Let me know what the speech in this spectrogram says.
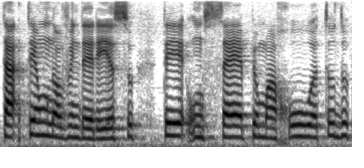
tá, ter um novo endereço, ter um CEP, uma rua, tudo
